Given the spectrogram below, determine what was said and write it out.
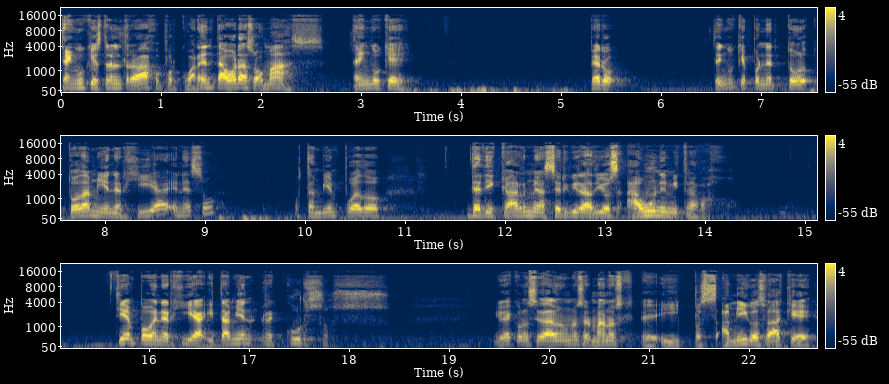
tengo que estar en el trabajo por 40 horas o más. Tengo que. Pero ¿Tengo que poner toda mi energía en eso? ¿O también puedo dedicarme a servir a Dios aún en mi trabajo? Tiempo, energía y también recursos. Yo he conocido a unos hermanos eh, y pues amigos Que,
